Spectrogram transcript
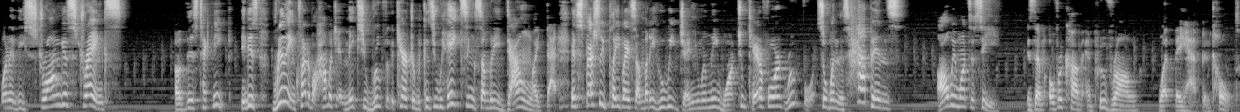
one of the strongest strengths of this technique. It is really incredible how much it makes you root for the character because you hate seeing somebody down like that, especially played by somebody who we genuinely want to care for and root for. So when this happens, all we want to see is them overcome and prove wrong what they have been told.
